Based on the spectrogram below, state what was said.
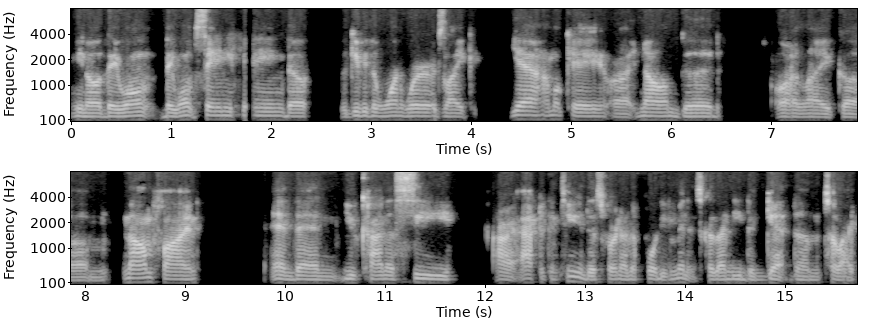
You know, they won't they won't say anything. They'll they'll give you the one words like, "Yeah, I'm okay," or "No, I'm good," or like, um, "No, I'm fine." And then you kind of see all right, I have to continue this for another 40 minutes because I need to get them to like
